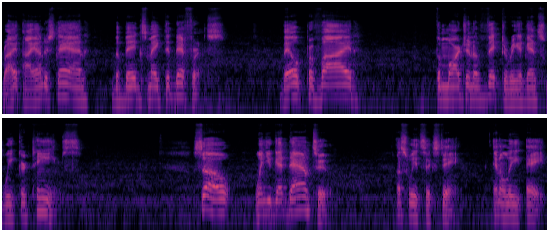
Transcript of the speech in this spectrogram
Right? I understand the bigs make the difference. They'll provide the margin of victory against weaker teams. So, when you get down to a Sweet 16, an Elite 8,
